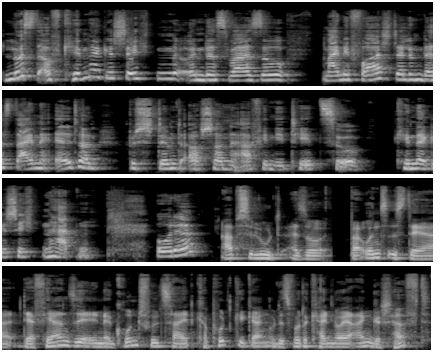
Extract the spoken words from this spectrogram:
Lust auf Kindergeschichten. Und es war so meine Vorstellung, dass deine Eltern bestimmt auch schon eine Affinität zu Kindergeschichten hatten. Oder? Absolut. Also bei uns ist der, der Fernseher in der Grundschulzeit kaputt gegangen und es wurde kein neuer angeschafft.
